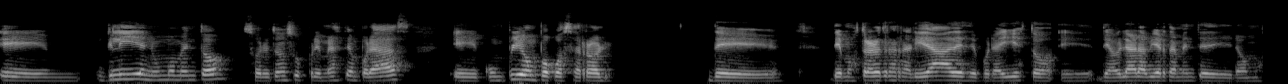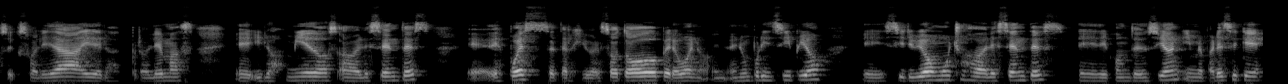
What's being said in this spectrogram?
eh, Glee en un momento, sobre todo en sus primeras temporadas, eh, cumplió un poco ese rol de, de mostrar otras realidades, de por ahí esto, eh, de hablar abiertamente de la homosexualidad y de los problemas eh, y los miedos adolescentes. Después se tergiversó todo, pero bueno, en, un principio sirvió a muchos adolescentes de contención y me parece que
